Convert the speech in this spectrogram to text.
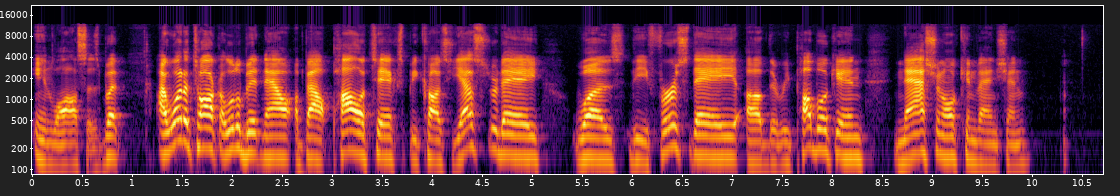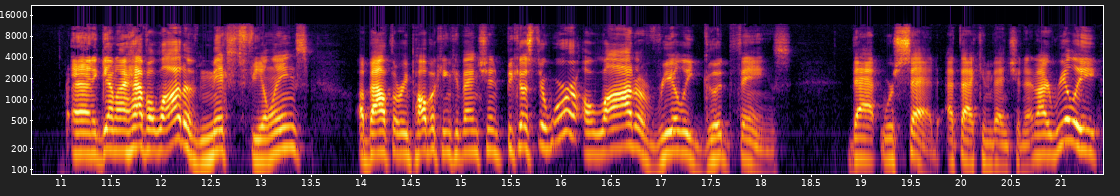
in losses. But I want to talk a little bit now about politics because yesterday was the first day of the Republican National Convention. And again, I have a lot of mixed feelings about the Republican convention because there were a lot of really good things that were said at that convention. And I really,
